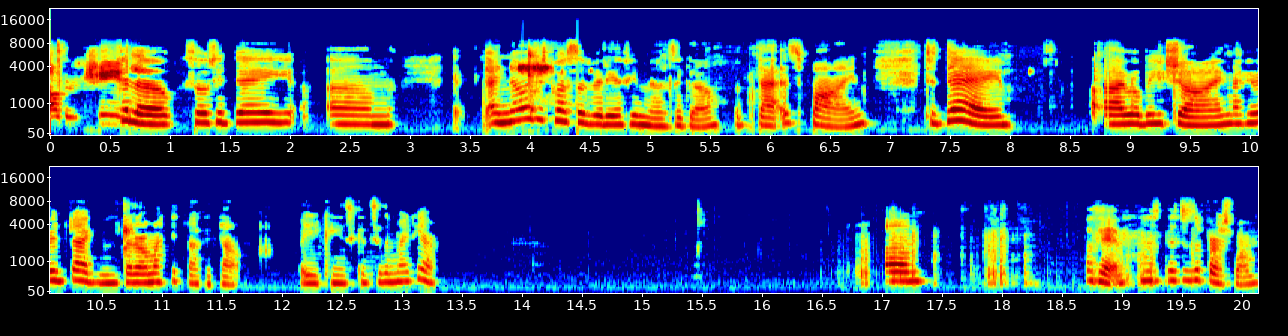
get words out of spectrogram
Hello. So today, um, I know I just posted a video a few minutes ago, but that is fine. Today, I will be showing my favorite dragons that are on my TikTok account. But you can, you can see them right here. Um, okay, this, this is the first one.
